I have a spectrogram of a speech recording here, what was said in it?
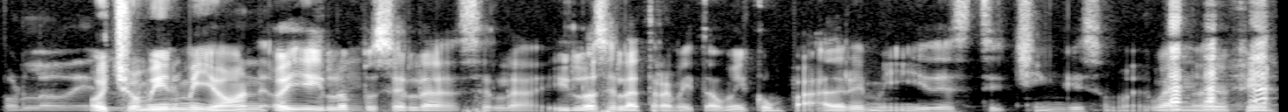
Por lo de. 8 mil millones. Oye, y luego pues se la, se la, y luego se la tramitó mi compadre, mi de este chingue su Bueno, en fin.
